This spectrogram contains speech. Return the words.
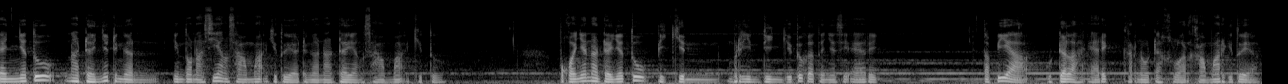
nyanyinya tuh nadanya dengan intonasi yang sama gitu ya dengan nada yang sama gitu. Pokoknya nadanya tuh bikin merinding gitu katanya si Erik tapi ya udahlah Erik karena udah keluar kamar gitu ya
